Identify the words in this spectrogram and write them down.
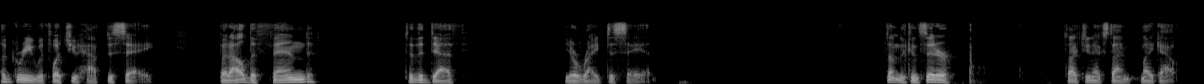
agree with what you have to say, but I'll defend to the death your right to say it. Something to consider. Talk to you next time. Mike out.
